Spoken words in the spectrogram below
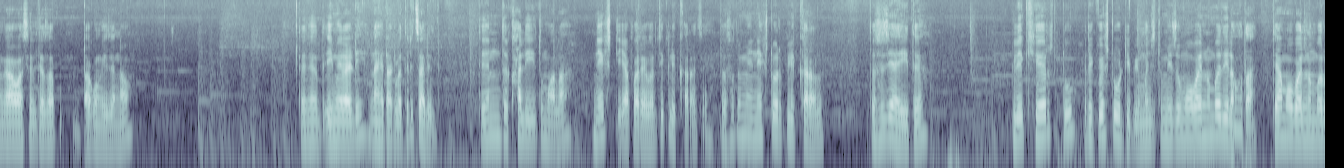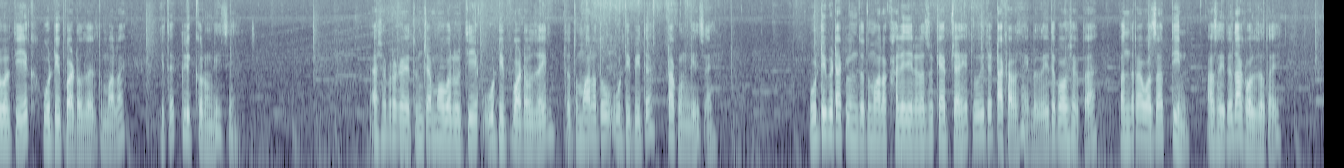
गाव असेल त्याचा टाकून घ्यायचं नाव. त्याच्यानंतर ईमेल आय डी नाही टाकलं तरी चालेल. त्याच्यानंतर खाली तुम्हाला नेक्स्ट या पर्यायावरती क्लिक करायचं आहे. जसं तुम्ही नेक्स्टवर क्लिक कराल तसं जे आहे इथं click here to request O T P म्हणजे तुम्ही जो मोबाईल नंबर दिला होता त्या मोबाईल नंबरवरती एक ओ टी पी पाठवता जाईल तुम्हाला इथं क्लिक करून घ्यायचं आहे. अशा प्रकारे तुमच्या मोबाईलवरती एक ओ टी पी पाठवला जाईल. तर तुम्हाला तो ओ टी पी इथं टाकून घ्यायचा आहे. ओ टी पी टाकल्यानंतर तुम्हाला खाली दिलेला जो कॅपचा आहे तो इथे टाकायला सांगितलं जातं. इथं पाहू शकता पंधरा वजा तीन असं इथं दाखवलं जात आहे.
